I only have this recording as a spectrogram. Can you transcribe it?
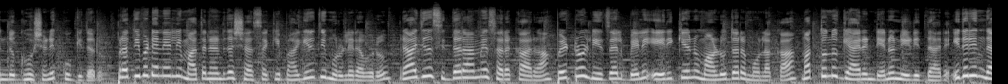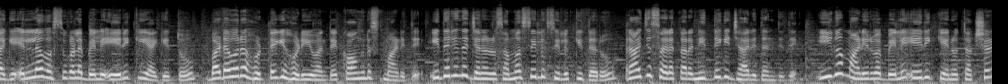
ಎಂದು ಘೋಷಣೆ ಕೂಗಿದರು. ಪ್ರತಿಭಟನೆಯಲ್ಲಿ ಮಾತನಾಡಿದ ಶಾಸಕಿ ಭಾಗೀರಥಿ ಮುರಳಿರವರು, ರಾಜ್ಯದ ಸಿದ್ದರಾಮಯ್ಯ ಸರ್ಕಾರ ಪೆಟ್ರೋಲ್, ಡೀಸೆಲ್ ಬೆಲೆ ಏರಿಕೆಯನ್ನು ಮಾಡುವುದರ ಮೂಲಕ ಮತ್ತೊಂದು ಗ್ಯಾರಂಟಿಯನ್ನು ನೀಡಿದ್ದಾರೆ. ಇದರಿಂದಾಗಿ ಎಲ್ಲಾ ವಸ್ತುಗಳ ಬೆಲೆ ಏರಿಕೆಯಾಗಿದ್ದು, ಬಡವರ ಹೊಟ್ಟೆಗೆ ಹೊಡೆಯುವಂತೆ ಕಾಂಗ್ರೆಸ್ ಮಾಡಿದೆ. ಇದರಿಂದ ಜನರು ಸಮಸ್ಯೆಯಲ್ಲಿ ಸಿಲುಕಿದ್ದರೂ ರಾಜ್ಯ ಸರ್ಕಾರ ನಿದ್ದೆಗೆ ಜಾರಿ ತಂದಿದೆ. ಈಗ ಮಾಡಿರುವ ಬೆಲೆ ಏರಿಕೆಯನ್ನು ತಕ್ಷಣ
